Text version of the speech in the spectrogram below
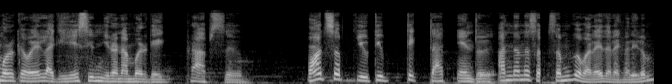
முழுக்க வயலாகி இயேசுவின் இரண்டாம் வருகை கிராப்ஸ் வாட்ஸ்அப் யூடியூப் டிக்டாக் என்று அந்தந்த சமூக வலைதளங்களிலும்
